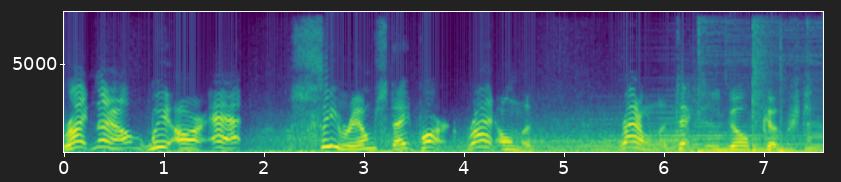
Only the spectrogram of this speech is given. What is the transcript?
Right now, we are at Sea Rim State Park, right on the right on the Texas Gulf Coast.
